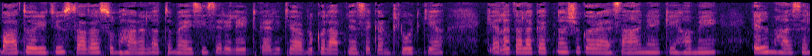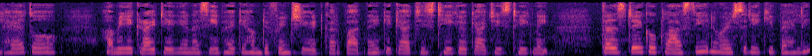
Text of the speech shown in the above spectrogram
بات ہو رہی تھی استاد سبحان اللہ، تو میں اسی سے ریلیٹ کر رہی تھی اور بالکل آپ نے ایسے کنکلوڈ کیا کہ اللہ تعالیٰ کا اتنا شکر احسان ہے کہ ہمیں علم حاصل ہے تو ہمیں یہ کرائٹیریا نصیب ہے کہ ہم ڈفرینشیٹ کر پاتے ہیں کہ کیا چیز ٹھیک ہے کیا چیز ٹھیک نہیں۔ تھرسڈے کو کلاس تھی یونیورسٹی کی پہلی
